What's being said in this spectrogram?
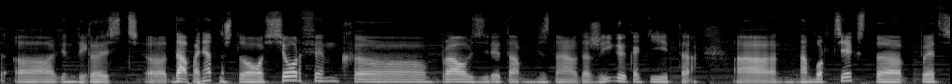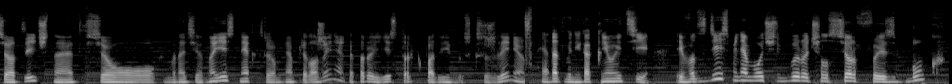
э, винды. То есть, э, да, понятно, что серфинг э, в браузере, там, не знаю, даже игры какие-то, э, набор текста, это все отлично, это все как бы найти. Но есть некоторые у меня приложения, которые есть только под Windows, к сожалению, и от этого никак не уйти. И вот здесь меня бы очень выручил Surface Book, а,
